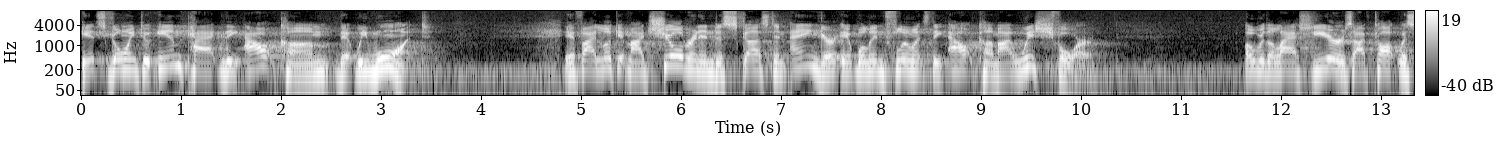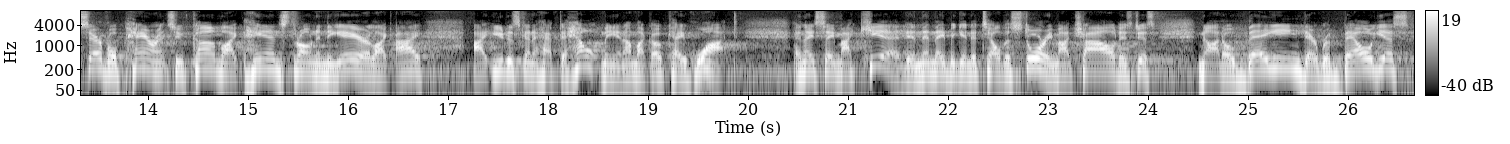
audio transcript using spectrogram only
it's going to impact the outcome that we want. If I look at my children in disgust and anger, it will influence the outcome I wish for. Over the last years, I've talked with several parents who've come like hands thrown in the air, like, I, I you're just going to have to help me. And I'm like, okay, what? And they say, My kid. And then they begin to tell the story. My child is just not obeying. They're rebellious.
